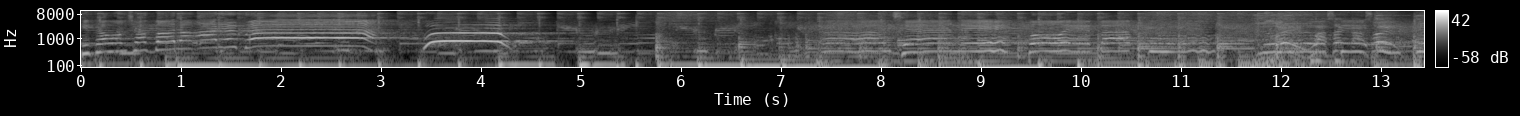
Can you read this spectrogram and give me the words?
Kita loncat bareng Areba. Anjane koe babu nuruti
